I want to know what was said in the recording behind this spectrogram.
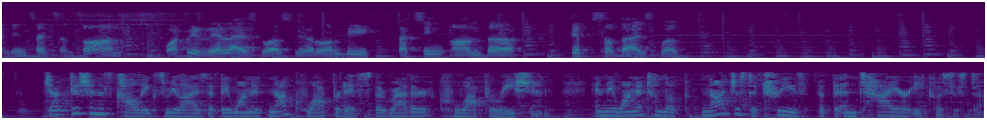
and insects and so on. What we realized was we were only touching on the tips of the iceberg. Jagdish and his colleagues realized that they wanted not cooperatives, but rather cooperation and they wanted to look not just at trees, but the entire ecosystem.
